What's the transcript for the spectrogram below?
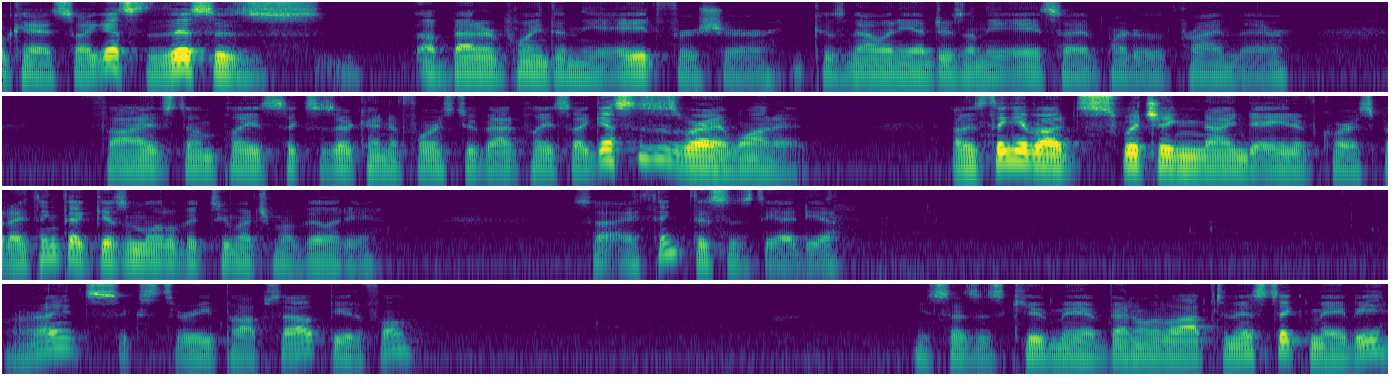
okay, so I guess this is a better point than the 8 for sure, because now when he enters on the 8s, I have part of the prime there. Fives don't play, sixes are kind of forced to a bad place, so I guess this is where I want it. I was thinking about switching 9 to 8, of course, but I think that gives him a little bit too much mobility. So I think this is the idea. All right, 6-3 pops out, beautiful. He says his cube may have been a little optimistic, maybe.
